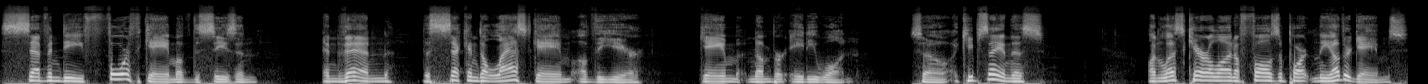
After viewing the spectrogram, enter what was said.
74th game of the season, and then the second to last game of the year, game number 81. So I keep saying this. Unless Carolina falls apart in the other games,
